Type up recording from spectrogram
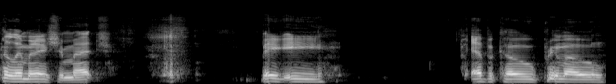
Elimination match. Big E, Epico, Primo,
